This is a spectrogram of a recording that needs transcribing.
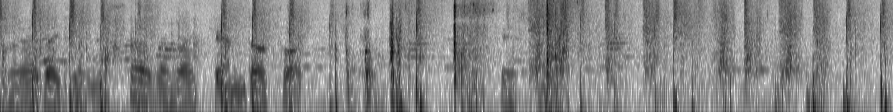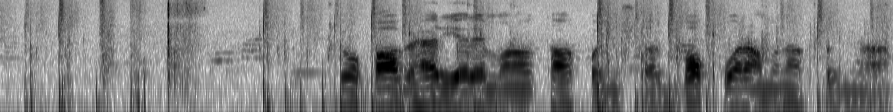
Buraya da girmişler de belki M4 var. Yok abi her yere M16 koymuşlar. Bok var amına koyayım ya.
